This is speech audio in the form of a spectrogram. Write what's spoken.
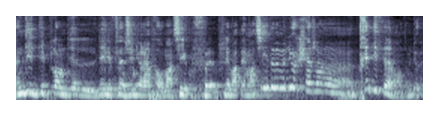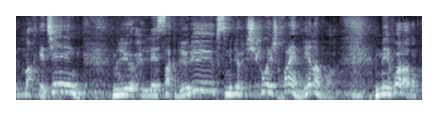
عندي الدبلوم ديال ديالي في ال ingénieur informatique وفي في les mathématiques دابا مليوح حاجة très différente مليوح ال marketing مليوح les sacs de luxe مليوح شي حوايج أخرين غير à voir mais voilà donc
